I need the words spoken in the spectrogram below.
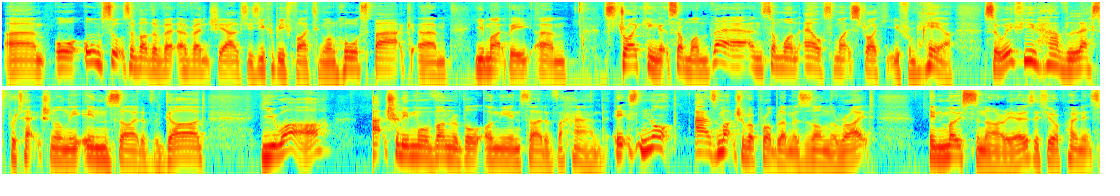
um, or all sorts of other eventualities. You could be fighting on horseback. Um, you might be um, striking at someone there and someone else might strike at you from here. So if you have less protection on the inside of the guard, you are actually more vulnerable on the inside of the hand. It's not as much of a problem as is on the right in most scenarios if your opponent's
